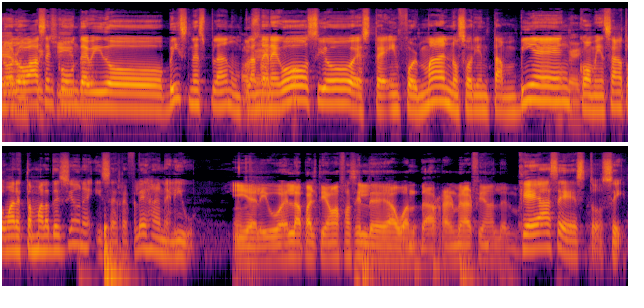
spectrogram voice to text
No lo un hacen con un debido business plan, un plan de negocio, este, informal, no se orientan bien, comienzan a tomar estas malas decisiones y se refleja en el IBU. Y el IBU es la partida más fácil de, aguant- de ahorrarme al final del mes. ¿Qué hace esto? Sí.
